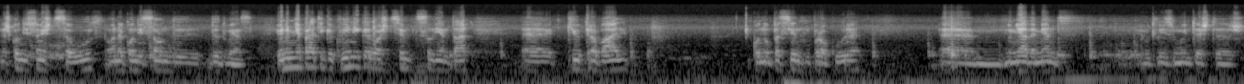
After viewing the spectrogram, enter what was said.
nas condições de saúde ou na condição de, de, doença. Eu, na minha prática clínica, gosto sempre de salientar uh, que o trabalho, quando o paciente me procura, nomeadamente, eu utilizo muito estas,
